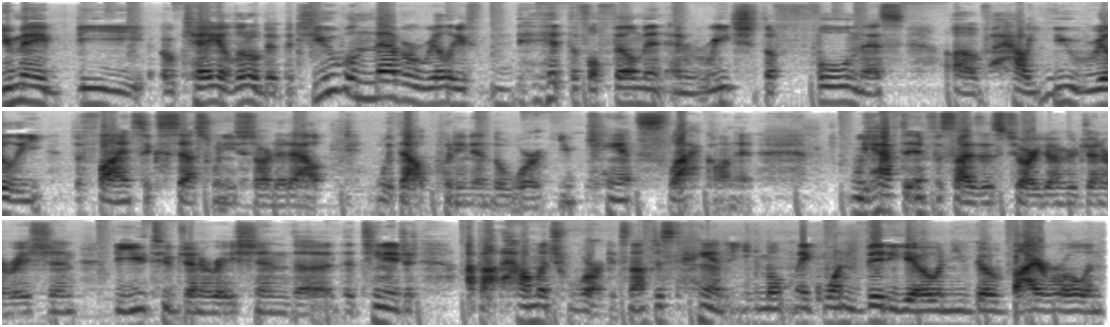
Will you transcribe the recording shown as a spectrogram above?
you may be okay a little bit, but you will never really hit the fulfillment and reach the fullness of how you really define success when you started out without putting in the work. You can't slack on it. We have to emphasize this to our younger generation, the YouTube generation, the, the teenagers, about how much work. It's not just handed. You won't make one video and you go viral and,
